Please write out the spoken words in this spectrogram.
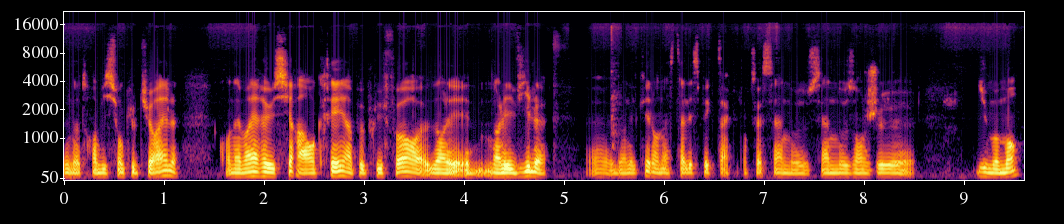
de notre ambition culturelle, qu'on aimerait réussir à ancrer un peu plus fort dans les, dans les villes dans lesquelles on installe les spectacles. Donc ça, c'est un, un, de nos enjeux euh, du moment.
